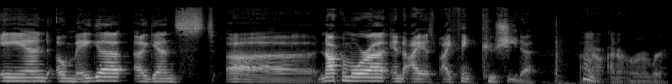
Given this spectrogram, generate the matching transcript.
and Omega against uh, Nakamura and I I think Kushida. I don't I don't remember.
